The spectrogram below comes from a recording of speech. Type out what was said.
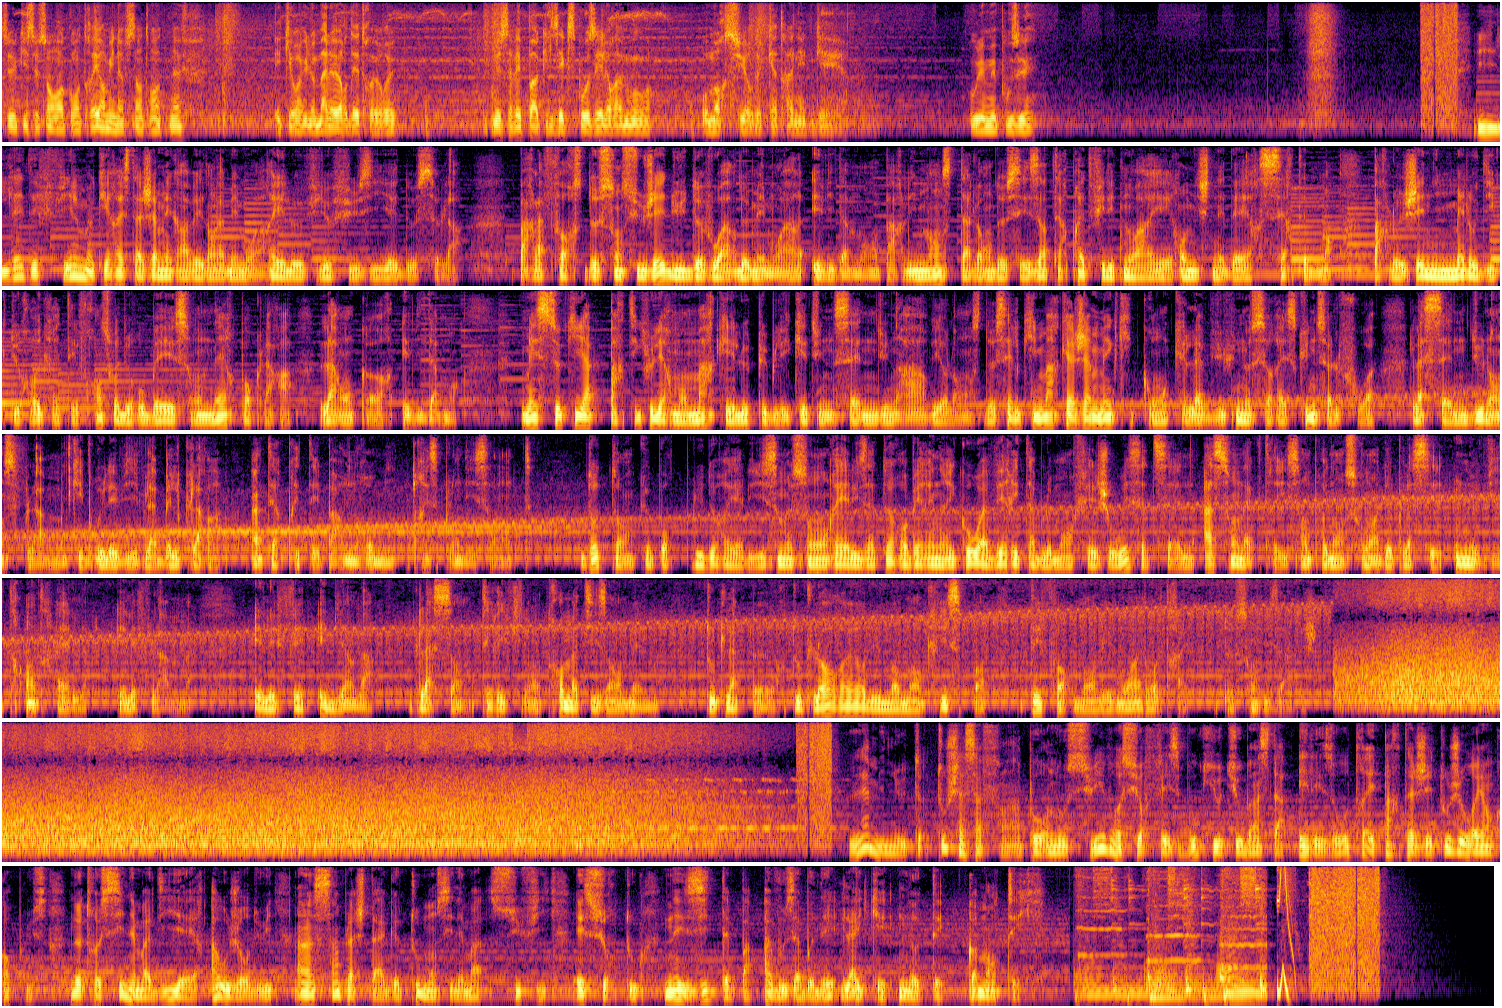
Ceux qui se sont rencontrés en 1939 et qui ont eu le malheur d'être heureux ne savaient pas qu'ils exposaient leur amour aux morsures de quatre années de guerre. Vous voulez m'épouser? Il est des films qui restent à jamais gravés dans la mémoire et le vieux fusil est de cela par la force de son sujet, du devoir de mémoire évidemment, par l'immense talent de ses interprètes Philippe Noiret et Romy Schneider certainement, par le génie mélodique du regretté François de Roubaix et son air pour Clara, là encore évidemment. Mais ce qui a particulièrement marqué le public est une scène d'une rare violence, de celle qui marque à jamais quiconque l'a vue, ne serait-ce qu'une seule fois, la scène du lance-flamme qui brûlait vive la belle Clara, interprété par une Romy resplendissante. D'autant que pour plus de réalisme, son réalisateur Robert Enrico a véritablement fait jouer cette scène à son actrice en prenant soin de placer une vitre entre elle et les flammes. Et l'effet est bien là, glaçant, terrifiant, traumatisant même. Toute la peur, toute l'horreur du moment crispant, déformant les moindres traits de son visage. La minute touche à sa fin pour nous suivre sur Facebook, YouTube, Insta et les autres et partager toujours et encore plus notre cinéma d'hier à aujourd'hui un simple hashtag Tout mon cinéma suffit et surtout n'hésitez pas à vous abonner, liker, noter, commenter.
